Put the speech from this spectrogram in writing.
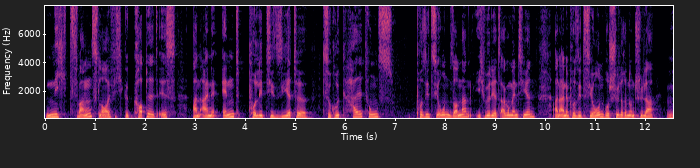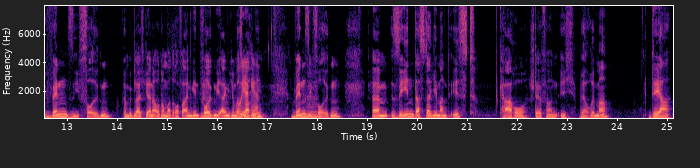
nicht zwangsläufig gekoppelt ist an eine entpolitisierte Zurückhaltungsposition, sondern ich würde jetzt argumentieren, an eine Position, wo Schülerinnen und Schüler, wenn sie folgen, können wir gleich gerne auch nochmal drauf eingehen, mhm. folgen die eigentlich und was oh, ja, machen gern. die? Wenn mhm. sie folgen, ähm, sehen, dass da jemand ist, Caro, Stefan, ich, wer auch immer, der,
